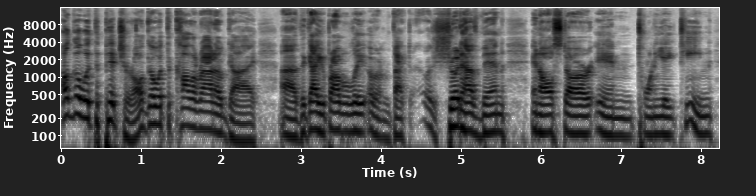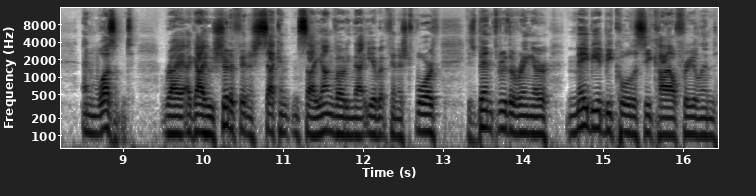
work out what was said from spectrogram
I'll go with the pitcher. I'll go with the Colorado guy, uh, the guy who probably, or in fact, should have been an All Star in 2018 and wasn't right? A guy who should have finished second in Cy Young voting that year, but finished fourth. He's been through the wringer. Maybe it'd be cool to see Kyle Freeland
